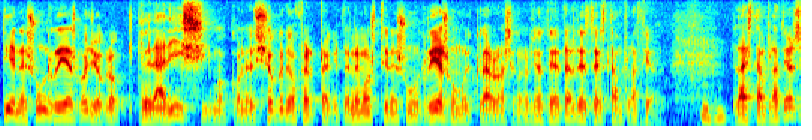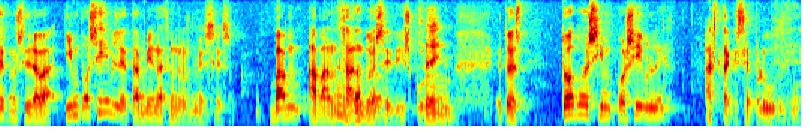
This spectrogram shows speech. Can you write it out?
tienes un riesgo, yo creo, clarísimo, con el shock de oferta que tenemos, tienes un riesgo muy claro en las economías occidentales desde esta inflación. La esta inflación se consideraba imposible también hace unos meses. Van avanzando ese discurso. Entonces, todo es imposible hasta que se produce.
